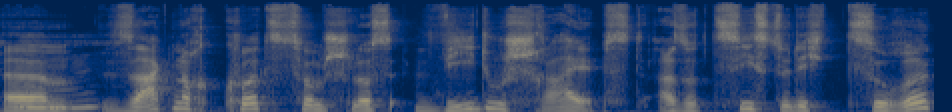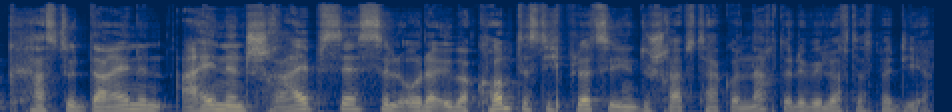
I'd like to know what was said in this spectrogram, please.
Ähm, Mhm. Sag noch kurz zum Schluss, wie du schreibst. Also ziehst du dich zurück? Hast du deinen einen Schreibsessel oder überkommt es dich plötzlich und du schreibst Tag und Nacht oder wie läuft das bei dir?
